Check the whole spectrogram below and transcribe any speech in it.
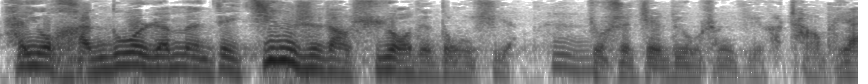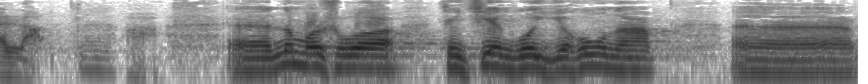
还有很多人们在精神上需要的东西，就是这留声机和唱片了。啊，呃，那么说在建国以后呢，呃。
